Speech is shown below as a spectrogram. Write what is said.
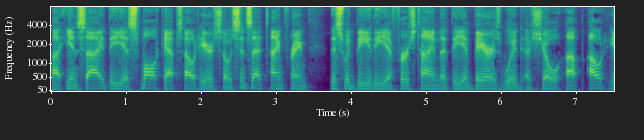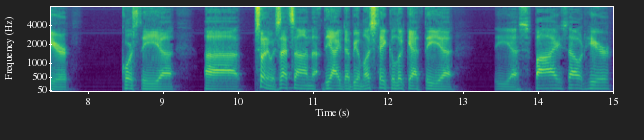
uh, inside the uh, small caps out here. So since that time frame, this would be the uh, first time that the bears would show up out here. Of course, the uh, so anyways, that's on the IWM. Let's take a look at the the spies out here.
